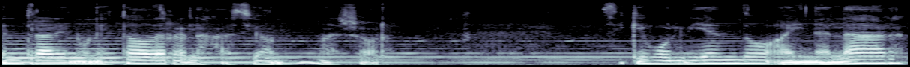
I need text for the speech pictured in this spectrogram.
entrar en un estado de relajación mayor. Así que volviendo a inhalar,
